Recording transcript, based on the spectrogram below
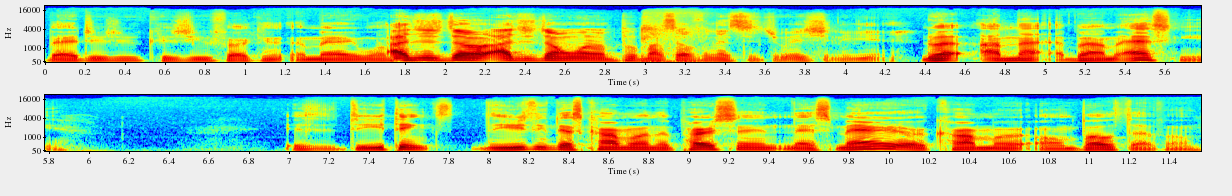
bad juju because you fucking a married woman. I just don't. I just don't want to put myself in that situation again. no, I'm not. But I'm asking you. Is do you think do you think that's karma on the person that's married or karma on both of them?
